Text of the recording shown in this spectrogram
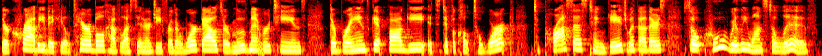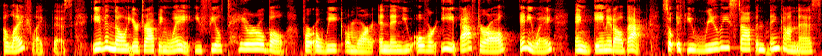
they're crabby, they feel terrible, have less energy for their workouts or movement routines, their brains get foggy, it's difficult to work, to process, to engage with others. So, who really wants to live a life like this? Even though you're dropping weight, you feel terrible for a week or more, and then you overeat after all, anyway, and gain it all back. So, if you really stop and think on this,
